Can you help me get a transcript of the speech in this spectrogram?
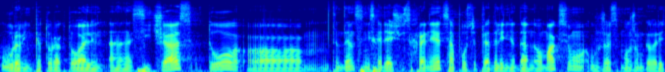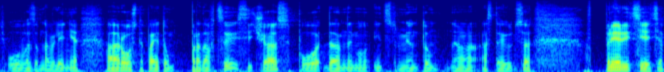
уровень, который актуален сейчас, то тенденция нисходящая сохраняется, а после преодоления данного максимума уже сможем говорить о возобновлении роста поэтому продавцы сейчас по данному инструменту а, остаются в приоритете.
